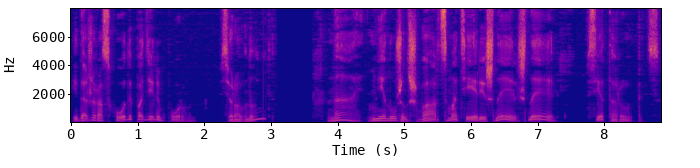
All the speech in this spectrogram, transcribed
И даже расходы поделим поровну. Все равно нет? Най, мне нужен шварц материи, шнель, шнель. Все торопятся,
